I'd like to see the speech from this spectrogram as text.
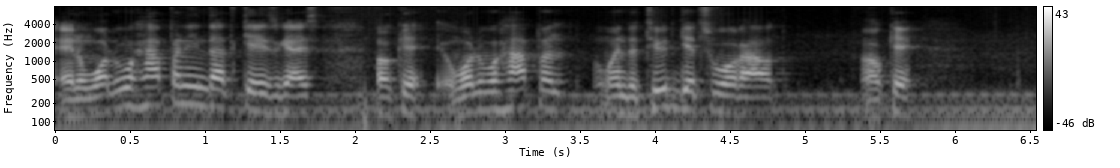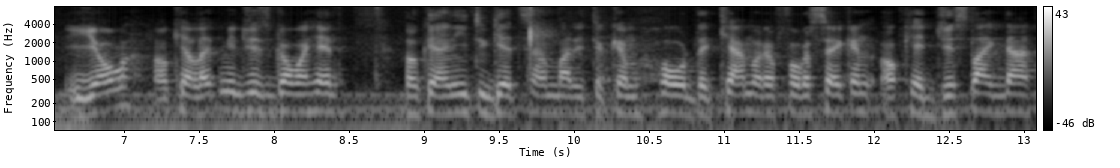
And what will happen in that case, guys? Okay, what will happen when the tube gets wore out? Okay, yo, okay, let me just go ahead. Okay, I need to get somebody to come hold the camera for a second. Okay, just like that.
